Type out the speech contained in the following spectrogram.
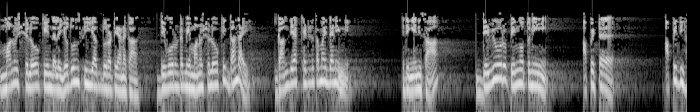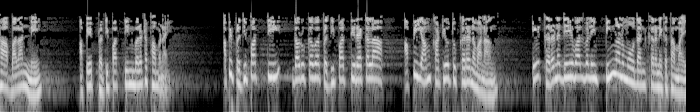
මනුෂ්‍ය ලෝකේ ඉඳලා යොදුන් 100ක් දුරට යනකම් දෙවරුන්ට මේ මනුෂ්‍ය ලෝකේ ගඳයි. ගන්ධයක් හැටියට තමයි දැනෙන්නේ. ඉතින් ඒ නිසා දෙවිවරු පින්වතුනි අපිට අපි දිහා බලන්නේ අපේ ප්‍රතිපත්තීන් වලට පමණයි. අපි ප්‍රතිපත්ති ගරුකව ප්‍රතිපත්ති රැකලා අපි යම් කටයුතු කරනවා නම් ඒ කරන දේවල් වලින් පින් අනුමෝදන් කරන එක තමයි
